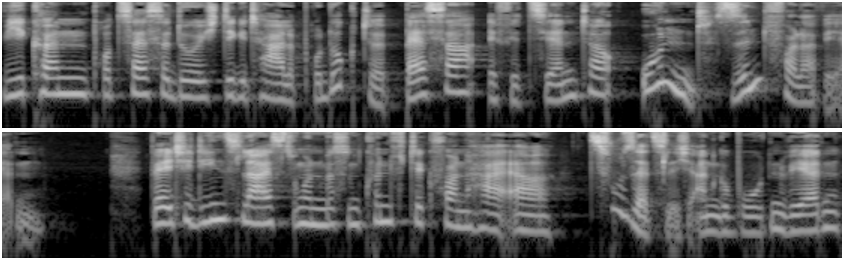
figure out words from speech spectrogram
Wie können Prozesse durch digitale Produkte besser, effizienter und sinnvoller werden? Welche Dienstleistungen müssen künftig von HR zusätzlich angeboten werden?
